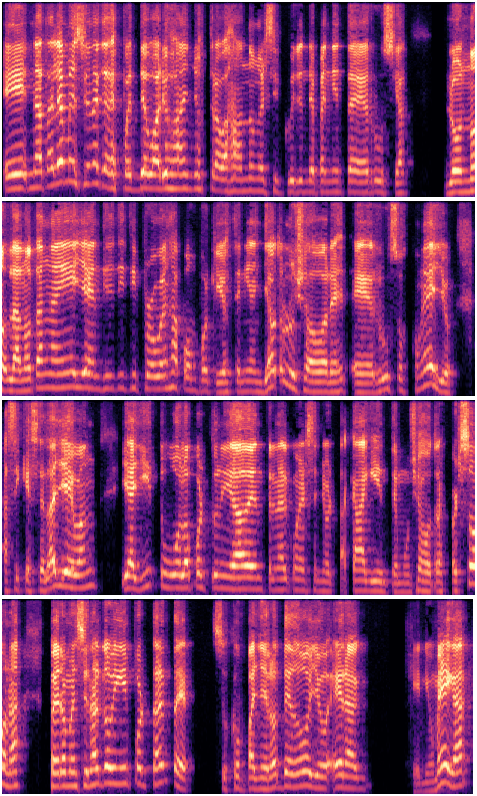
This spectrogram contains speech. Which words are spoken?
Eh, Natalia menciona que después de varios años trabajando en el circuito independiente de Rusia, lo, la notan a ella en DDT Pro en Japón porque ellos tenían ya otros luchadores eh, rusos con ellos, así que se la llevan y allí tuvo la oportunidad de entrenar con el señor Takagi entre muchas otras personas, pero menciona algo bien importante, sus compañeros de dojo eran Kenny Omega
